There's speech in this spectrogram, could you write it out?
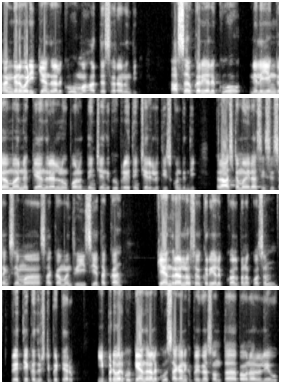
అంగన్వాడీ కేంద్రాలకు మహర్దశ రానుంది అసౌకర్యాలకు నిలయంగా మారిన కేంద్రాలను పునరుద్ధరించేందుకు ప్రభుత్వం చర్యలు తీసుకుంటుంది. రాష్ట్ర మహిళా శిశు సంక్షేమ శాఖ మంత్రి సీతక్క కేంద్రాల్లో సౌకర్యాల కల్పన కోసం ప్రత్యేక దృష్టి పెట్టారు. ఇప్పటి వరకు కేంద్రాలకు సగానికి పైగా సొంత భవనాలు లేవు.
